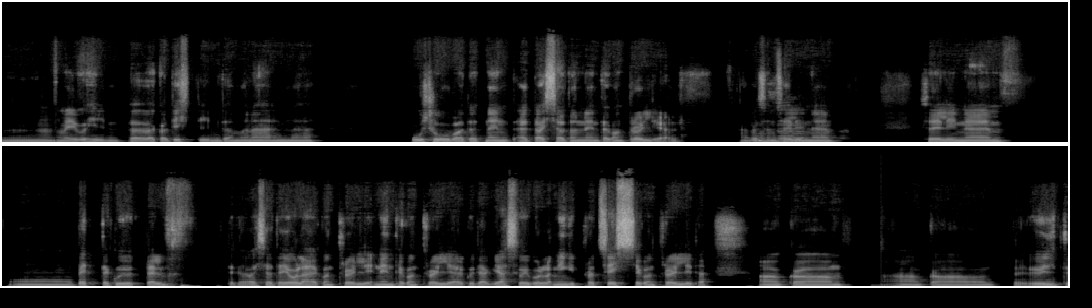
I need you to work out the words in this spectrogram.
mm, meie juhid väga tihti, mida ma näen, usuvad, et nend-, et asjad on nende kontrolli all. aga see on mhm. selline mm -hmm selline äh, pettekujutelm, et ega asjad ei ole kontrolli, nende kontrolli all kuidagi, jah, võib olla mingeid protsesse kontrollida, aga aga üld,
